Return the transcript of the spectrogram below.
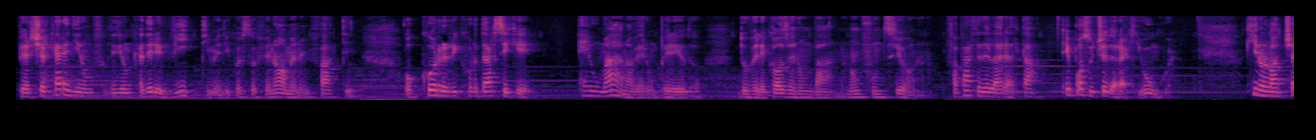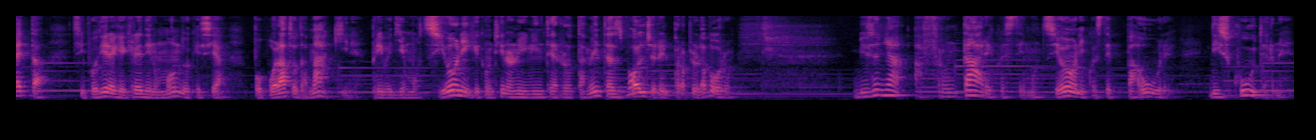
Per cercare di non, di non cadere vittime di questo fenomeno, infatti, occorre ricordarsi che è umano avere un periodo dove le cose non vanno, non funzionano, fa parte della realtà e può succedere a chiunque. Chi non lo accetta si può dire che crede in un mondo che sia popolato da macchine, prive di emozioni che continuano ininterrottamente a svolgere il proprio lavoro. Bisogna affrontare queste emozioni, queste paure, discuterne,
